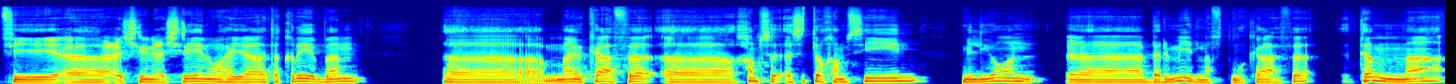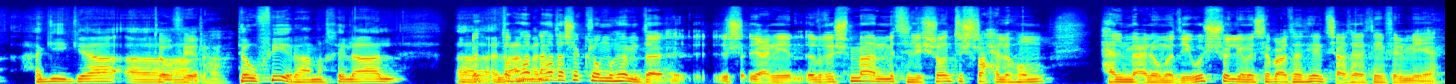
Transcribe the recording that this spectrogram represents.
في آه 2020 وهي تقريبا آه ما يكافئ آه 56 مليون آه برميل نفط مكافئ. تم حقيقة توفيرها. توفيرها من خلال آه، طب العمل. هذا شكله مهم ده يعني الغشمان مثلي شلون تشرح لهم هالمعلومة دي؟ وش اللي من 37 39%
